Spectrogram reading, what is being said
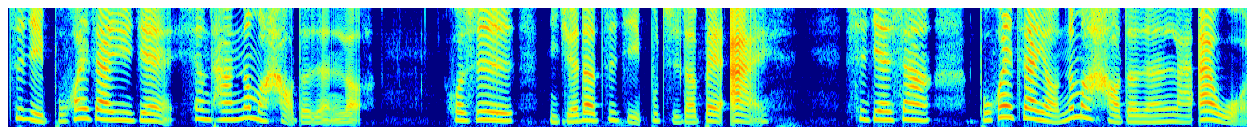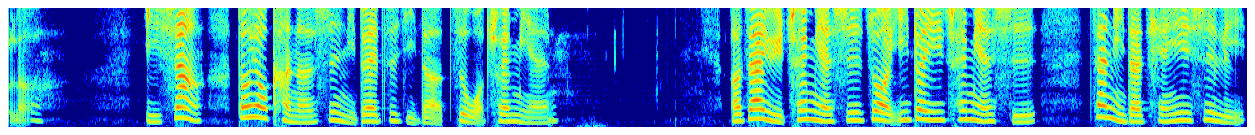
自己不会再遇见像他那么好的人了，或是你觉得自己不值得被爱，世界上。不会再有那么好的人来爱我了。以上都有可能是你对自己的自我催眠。而在与催眠师做一对一催眠时，在你的潜意识里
